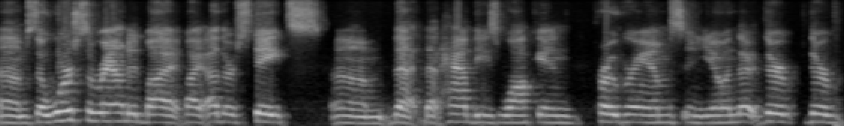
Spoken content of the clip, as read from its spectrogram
Um, so we're surrounded by by other states um, that that have these walk-in programs, and you know, and they're they're they're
